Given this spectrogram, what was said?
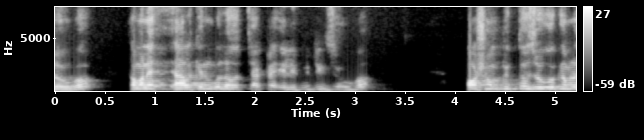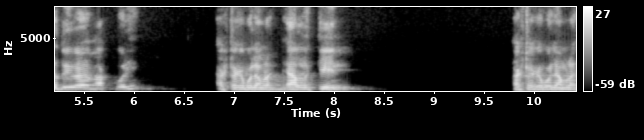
যৌগ। তার মানে অ্যালকেনগুলো হচ্ছে একটা এলিফেটিক যৌগ। অসম্পৃক্ত যৌগকে আমরা দুইভাবে ভাগ করি। একটাকে বলি আমরা অ্যালকিন একটাকে বলি আমরা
